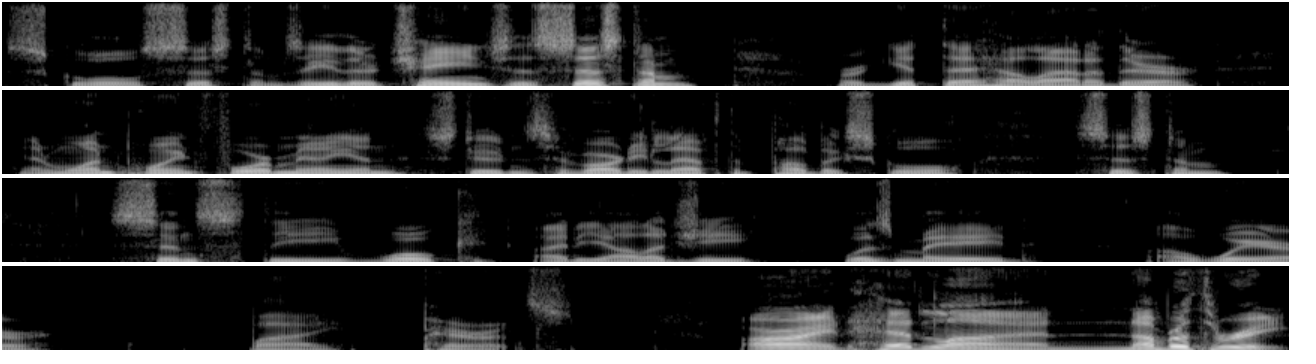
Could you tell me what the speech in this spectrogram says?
school systems. Either change the system or get the hell out of there. And 1.4 million students have already left the public school system since the woke ideology was made aware by parents. All right, headline number three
